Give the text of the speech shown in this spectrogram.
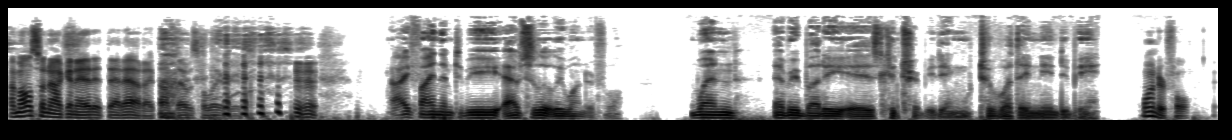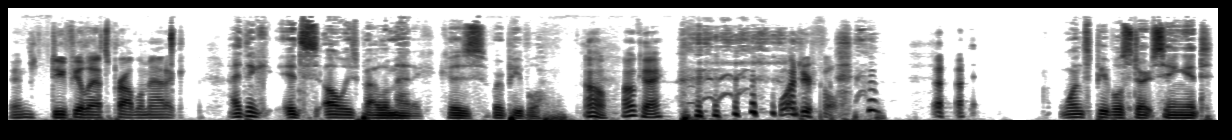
I'm also not going to edit that out. I thought that was hilarious. I find them to be absolutely wonderful when everybody is contributing to what they need to be. Wonderful. And do you feel that's problematic? I think it's always problematic because we're people. Oh, okay. Wonderful. Once people start seeing it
